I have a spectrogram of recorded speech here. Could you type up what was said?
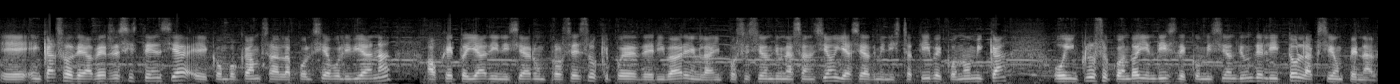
Eh, en caso de haber resistencia, eh, convocamos a la policía boliviana a objeto ya de iniciar un proceso que puede derivar en la imposición de una sanción, ya sea administrativa, económica o incluso cuando hay indicios de comisión de un delito, la acción penal.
